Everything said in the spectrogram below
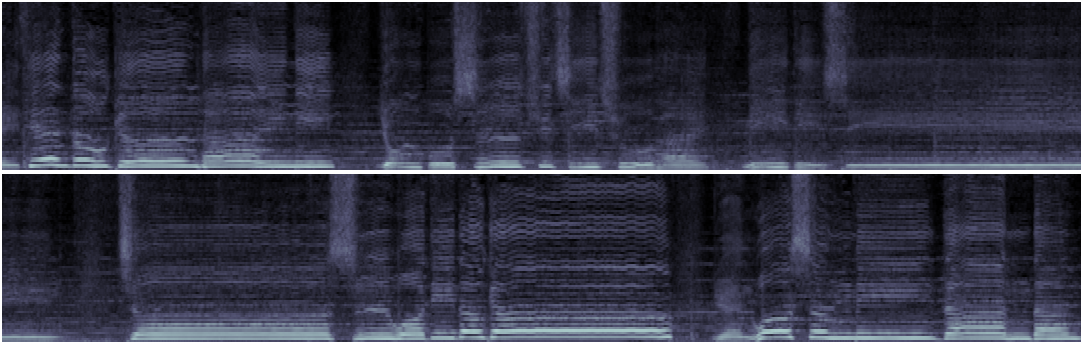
每天都更爱你，永不失去起初爱你的心。这是我的祷告，愿我生命单单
